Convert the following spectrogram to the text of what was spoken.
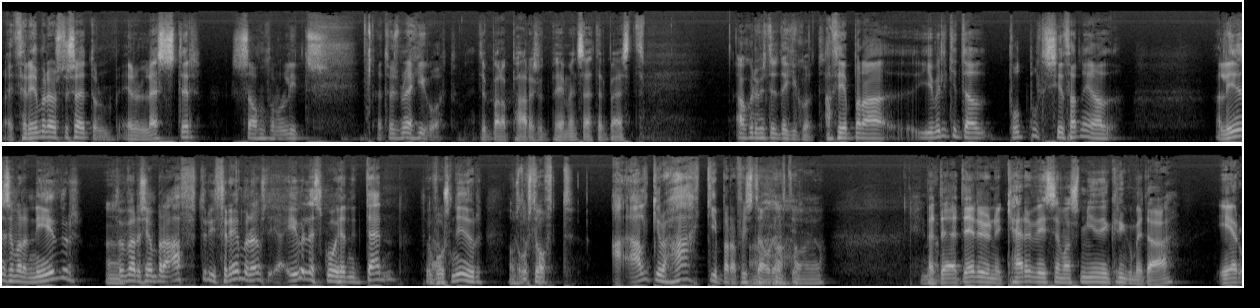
að í þreymur austu sætunum eru Leicester, Southampton og Leeds. Þetta finnst mér ekki gott. Þetta er bara parachute payments at their best. Ákveður finnst þetta ekki gott? Af því að bara, ég vil ekki að fótbolti sé þannig að að liðin sem var að niður þau verður sem bara aftur í þreymur austu yfirleitt sko hérna í den, þau fórst niður þú veist oft, algjör hakki bara fyrsta ári eftir. Já, já, Þetta, þetta er í rauninni kerfið sem var smíðið í kringum þetta er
